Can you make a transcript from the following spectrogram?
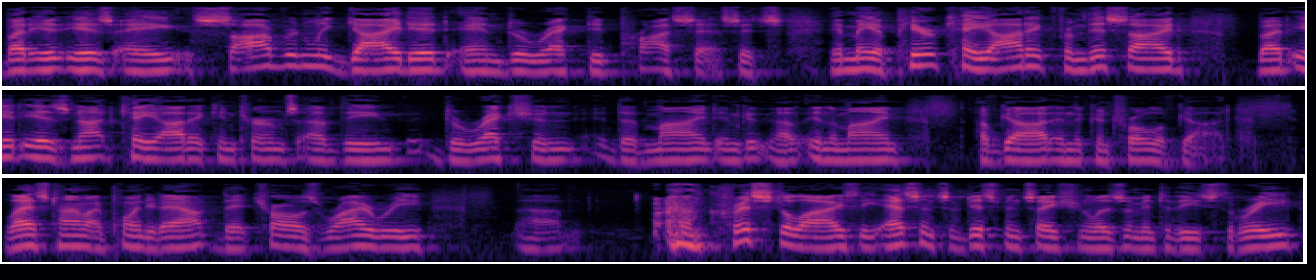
but it is a sovereignly guided and directed process. It's, it may appear chaotic from this side, but it is not chaotic in terms of the direction, the mind in, uh, in the mind of God and the control of God. Last time I pointed out that Charles Ryrie uh, crystallized the essence of dispensationalism into these three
